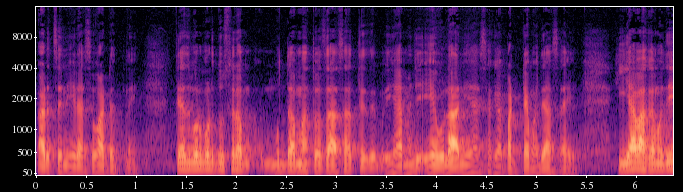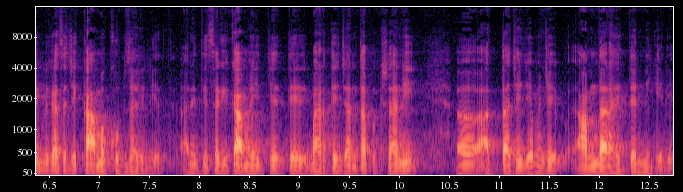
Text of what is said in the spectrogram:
अडचण येईल असं वाटत नाही. त्याचबरोबर दुसरा मुद्दा महत्त्वाचा असा ते ह्या म्हणजे येवला आणि ह्या सगळ्या पट्ट्यामध्ये असा आहे की या भागामध्ये विकासाची कामं खूप झालेली आहेत. आणि ती सगळी कामं ही जे ते भारतीय जनता पक्ष आणि आत्ताचे जे म्हणजे आमदार आहेत त्यांनी केली.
